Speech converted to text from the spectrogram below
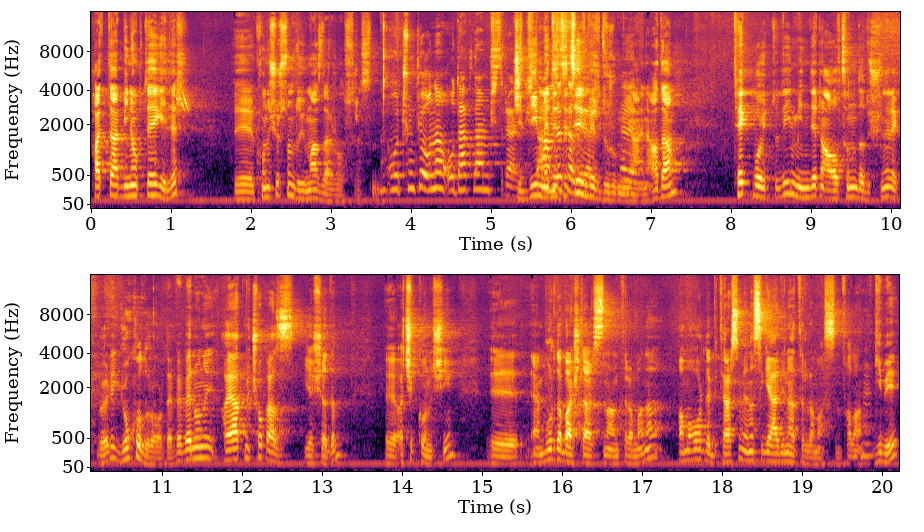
Hatta bir noktaya gelir, e, konuşursun duymazlar rol sırasında. o çünkü ona odaklanmıştır herhalde. Ciddi İşte meditatif bir durum Evet. yani. Adam tek boyutlu değil minderin altını da düşünerek böyle yok olur orada. Ve ben onu hayatımı çok az yaşadım. E, açık konuşayım. E, yani burada başlarsın antrenmana ama orada bitersin ve nasıl geldiğini hatırlamazsın falan gibi.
